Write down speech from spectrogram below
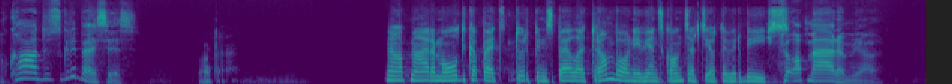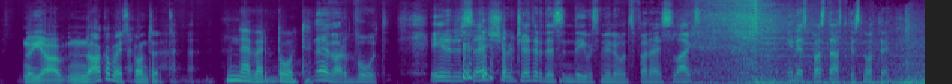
Nu, kādus gribēsies? Okay. Nu, apmēram, Ulu, kāpēc tu turpini spēlēt tromboni, ja viens koncerts jau tev ir bijis? Nu, apmēram, jā. Nu, jā, nākamais koncerts. Nevar būt. Nevar būt. Ir 6,42 minūtes pareizais laiks. Ines, pastāsti, kas notiek.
